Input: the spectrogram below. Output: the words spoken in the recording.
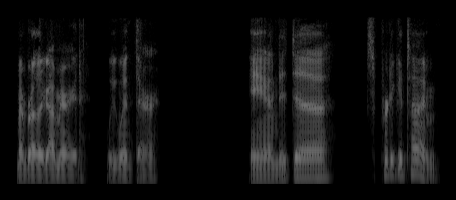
My brother got married. We went there, and it uh, it's a pretty good time.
